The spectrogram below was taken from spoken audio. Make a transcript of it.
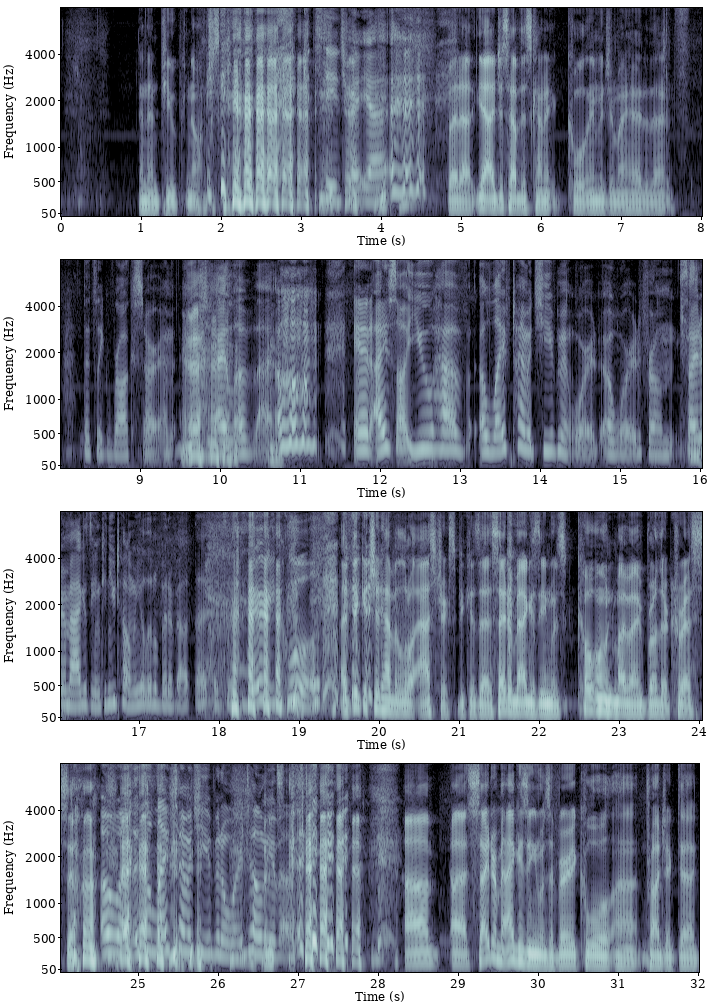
and then puke. No, I'm just kidding. Stage right, yeah. but uh, yeah, I just have this kind of cool image in my head of that. That's like rock star energy. I love that. Um, and I saw you have a lifetime achievement award award from Cider Magazine. Can you tell me a little bit about that? That's like, very cool. I think it should have a little asterisk because uh, Cider Magazine was co-owned by my brother Chris. So Oh well, it's a lifetime achievement award. Tell me about it. um, uh, Cider Magazine was a very cool uh, project uh,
